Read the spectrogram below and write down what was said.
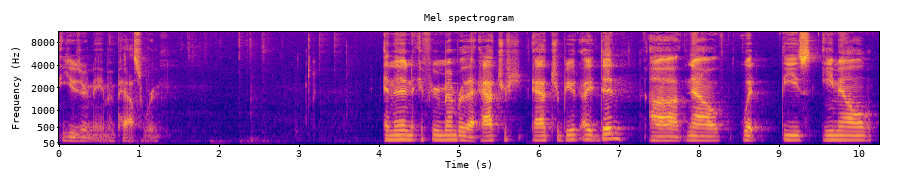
username and password. And then if you remember that attribute I did, uh, now what these email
